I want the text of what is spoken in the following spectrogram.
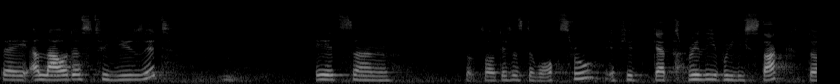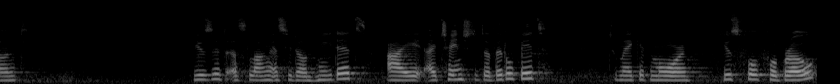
They allowed us to use it. It's an, so this is the walkthrough. If you get really, really stuck, don't use it as long as you don't need it. I, I changed it a little bit to make it more useful for Bro.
